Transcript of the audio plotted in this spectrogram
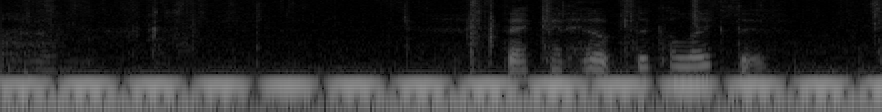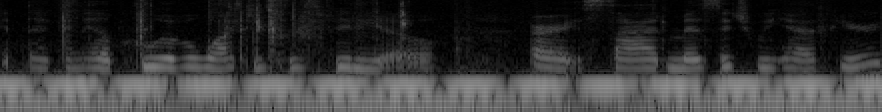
um, that could help the collective, that can help whoever watches this video. All right, side message we have here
